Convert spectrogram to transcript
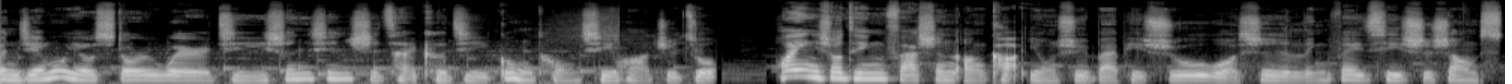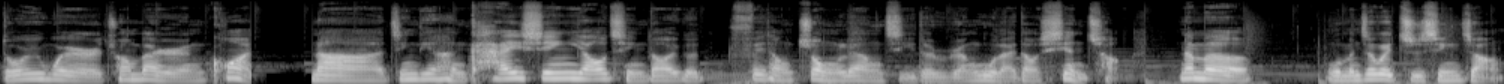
本节目由 Storyware 及生鲜食材科技共同企划制作。欢迎收听 Fashion Uncut 永续白皮书，我是零废弃时尚 Storyware 创办人 Quan。那今天很开心邀请到一个非常重量级的人物来到现场。那么我们这位执行长，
